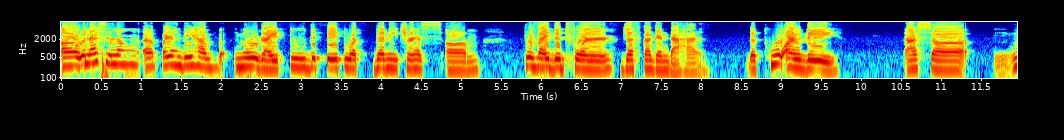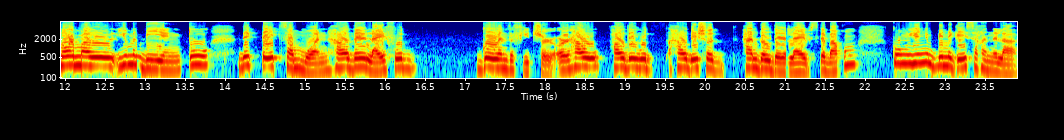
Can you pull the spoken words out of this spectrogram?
uh, wala silang, uh, parang they have no right to dictate what the nature has um, provided for Jeff Kagandahan. That who are they as a normal human being to dictate someone how their life would go in the future or how how they would how they should handle their lives, 'di ba? Kung kung 'yun yung binigay sa kanila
